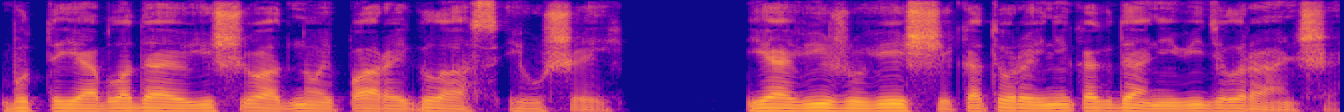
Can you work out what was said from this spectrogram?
будто я обладаю еще одной парой глаз и ушей. Я вижу вещи, которые никогда не видел раньше.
